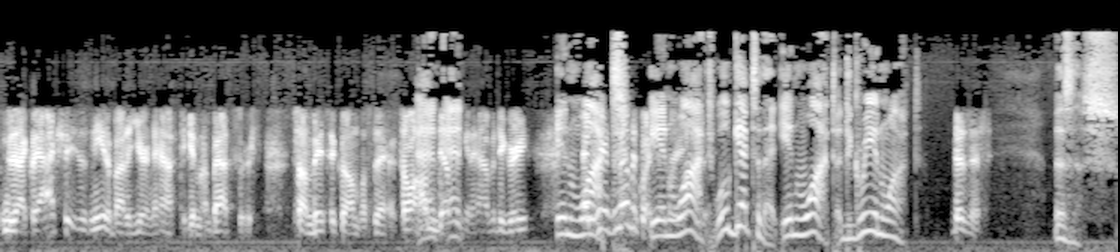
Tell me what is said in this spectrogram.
Exactly. I actually just need about a year and a half to get my bachelor's, so I'm basically almost there. So I'm And- definitely going to have a degree. In what? here's another question In what? We'll get to that. In what? A degree in what? Business. Business.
